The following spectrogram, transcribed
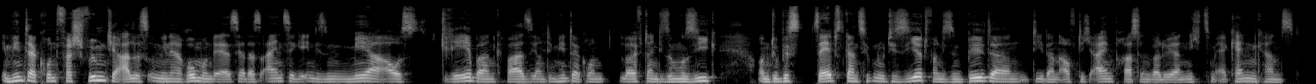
im Hintergrund verschwimmt ja alles um ihn herum und er ist ja das Einzige in diesem Meer aus Gräbern quasi und im Hintergrund läuft dann diese Musik und du bist selbst ganz hypnotisiert von diesen Bildern, die dann auf dich einprasseln, weil du ja nichts mehr erkennen kannst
